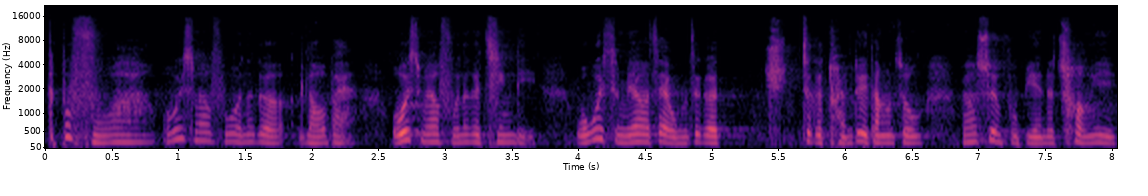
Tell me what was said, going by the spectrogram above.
他不服啊！我为什么要服我那个老板？我为什么要服那个经理？我为什么要在我们这个？这个团队当中，然后顺服别人的创意，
